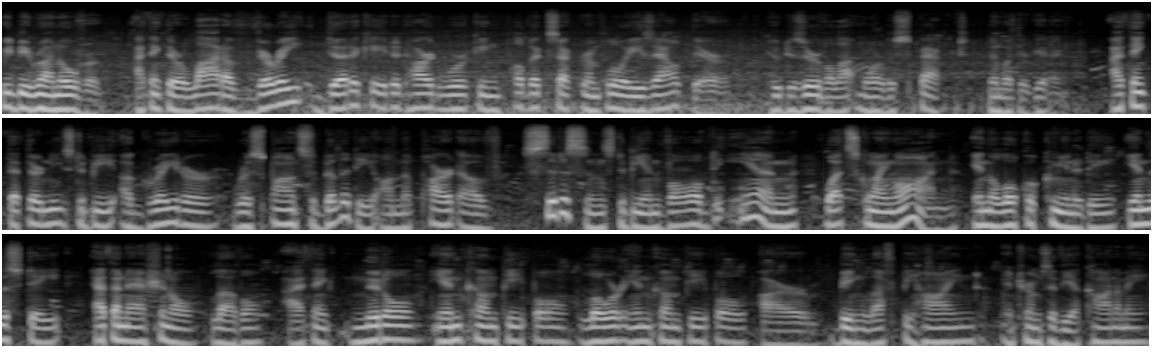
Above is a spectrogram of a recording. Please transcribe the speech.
We'd be run over. I think there are a lot of very dedicated, hardworking public sector employees out there who deserve a lot more respect than what they're getting. I think that there needs to be a greater responsibility on the part of citizens to be involved in what's going on in the local community, in the state, at the national level. I think middle income people, lower income people are being left behind in terms of the economy.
